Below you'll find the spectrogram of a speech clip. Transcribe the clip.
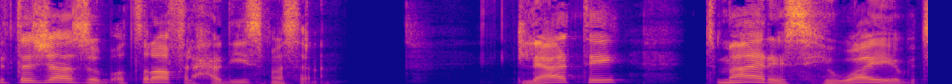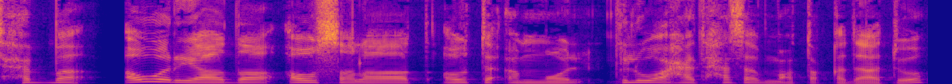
لتجاذب أطراف الحديث مثلا. ثلاثة تمارس هواية بتحبها أو رياضة أو صلاة أو تأمل كل واحد حسب معتقداته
